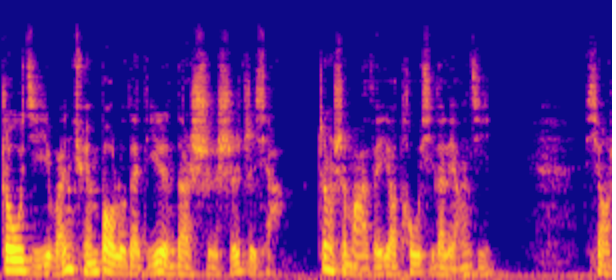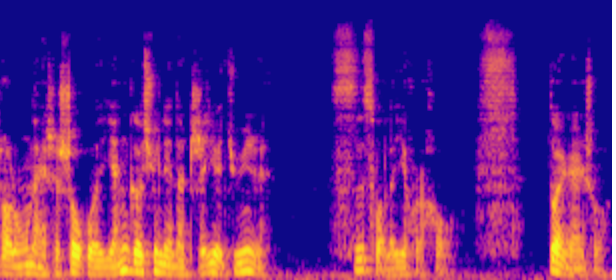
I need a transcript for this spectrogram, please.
舟楫完全暴露在敌人的矢石之下，正是马贼要偷袭的良机。项少龙乃是受过严格训练的职业军人，思索了一会儿后，断然说：“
